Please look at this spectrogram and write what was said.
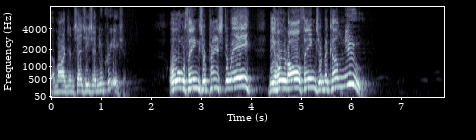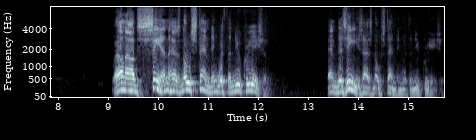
The margin says he's a new creation. Old things are passed away. Behold, all things are become new. Well, now, sin has no standing with the new creation, and disease has no standing with the new creation.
